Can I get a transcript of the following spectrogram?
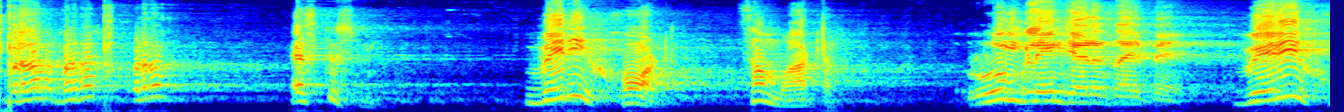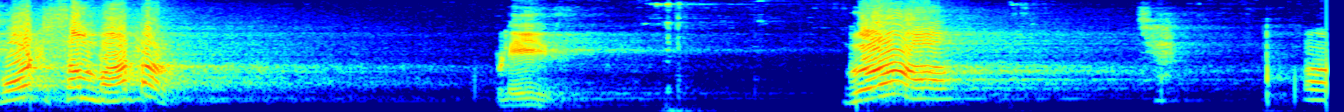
Brother brother brother excuse me very hot some water room clean ചെയ്യണം സാഹിബേ very hot some water please go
